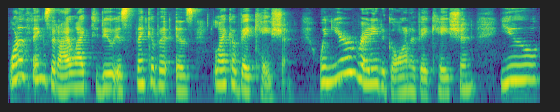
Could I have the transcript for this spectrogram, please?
One of the things that I like to do is think of it as like a vacation. When you're ready to go on a vacation, you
